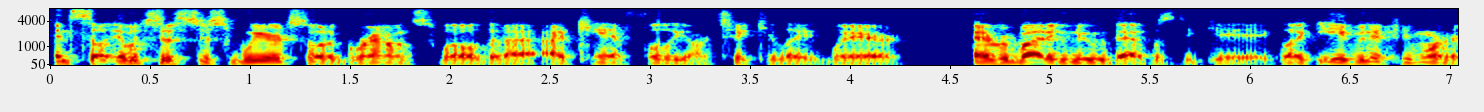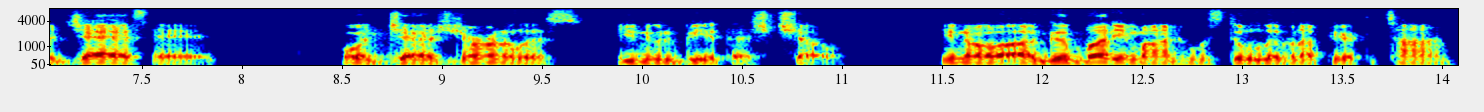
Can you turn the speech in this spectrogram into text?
And so it was just this weird sort of groundswell that I, I can't fully articulate where everybody knew that was the gig. Like even if you weren't a jazz head or a jazz journalist, you knew to be at that show. You know, a good buddy of mine who was still living up here at the time,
